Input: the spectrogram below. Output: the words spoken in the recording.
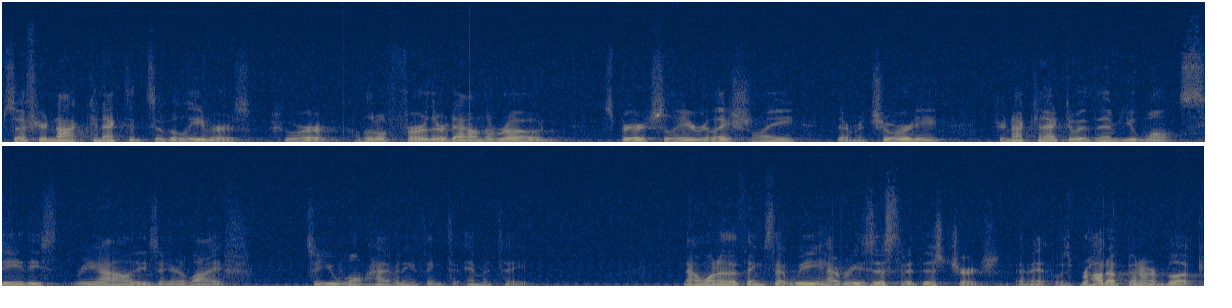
So if you're not connected to believers who are a little further down the road, spiritually, relationally, their maturity, if you're not connected with them, you won't see these realities in your life. So you won't have anything to imitate. Now, one of the things that we have resisted at this church, and it was brought up in our book,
